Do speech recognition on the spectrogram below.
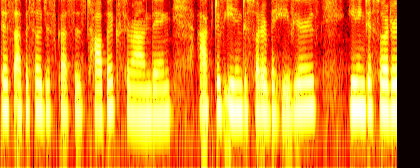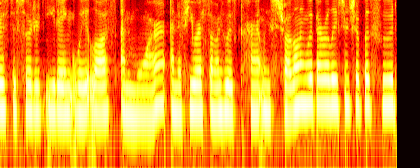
This episode discusses topics surrounding active eating disorder behaviors, eating disorders, disordered eating, weight loss, and more. And if you are someone who is currently struggling with their relationship with food,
